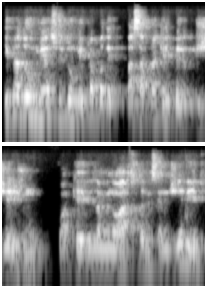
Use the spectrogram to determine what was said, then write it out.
e para dormir antes de dormir, para poder passar por aquele período de jejum com aqueles aminoácidos ali sendo digeridos.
